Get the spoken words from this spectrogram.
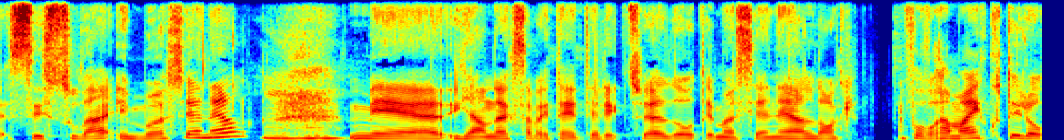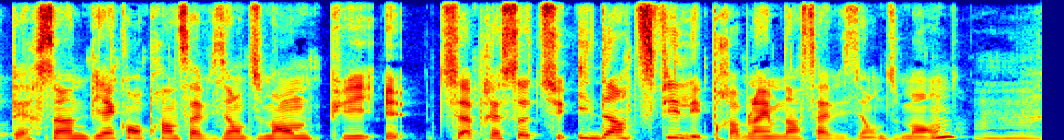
euh, C'est souvent émotionnel, Mhm. mais euh, il y en a que ça va être intellectuel, d'autres émotionnel. Donc, il faut vraiment écouter l'autre personne, bien comprendre sa vision du monde, puis euh, tu- après ça, tu identifies les problèmes dans sa vision du monde Mhm.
